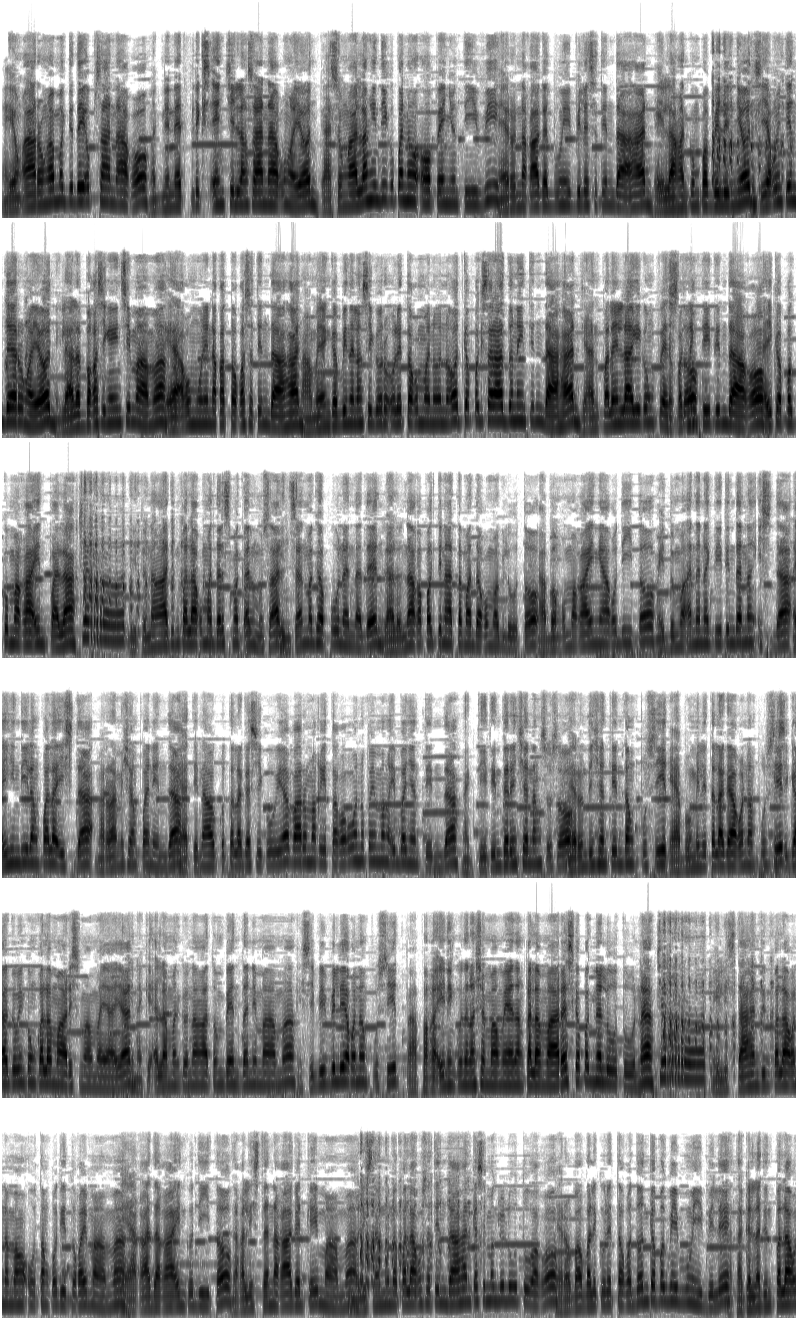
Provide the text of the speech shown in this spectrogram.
Ngayong araw nga magde-day off sana ako. Magne-Netflix and chill lang sana ako ngayon. Kaso nga lang hindi ko pa na-open yung TV. Meron na kagad bumibili sa tindahan. Kailangan kong pabilin yun. Kasi ako yung tindero ngayon. Naglalaba kasi ngayon si mama. Kaya ako muna nakatoka sa tindahan. Mamayang gabi na lang siguro ulit ako manonood kapag sarado na yung tindahan. Yan pala yung lagi kong pesto. Kapag nagtitinda ako, ay kapag kumakain pala. Charot! Dito na nga din pala ako madalas mag-almusal. Minsan maghapunan na din. Lalo na kapag tinatamad ako magluto. Habang kumakain nga ako dito, may dumaan na nagtitinda ng isda. Ay hindi lang pala isda. Marami siyang paninda. Kaya tinawag ko talaga si kuya para makita ko kung ano pa yung mga iba niyang tinda. Nagtitinda rin siya ng suso. Meron din siyang tindang pusit. Kaya bumili talaga ako ng pusit. Kasi gagawin kong kalamaris mamaya yan. Nakialaman ko na nga tong benta ni mama. Kasi bibili ako ng pusit. Papakainin ko na lang siya mamaya ng kalamares kapag naluto na. Charot! May listahan din pala ako ng mga utang ko dito kay mama. Kaya kada kain ko dito, nakalista na kagad kay mama. Malis na muna pala ako sa tindahan kasi magluluto ako. Pero babalik ulit ako doon kapag may bumibili. Matagal na din pala ako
